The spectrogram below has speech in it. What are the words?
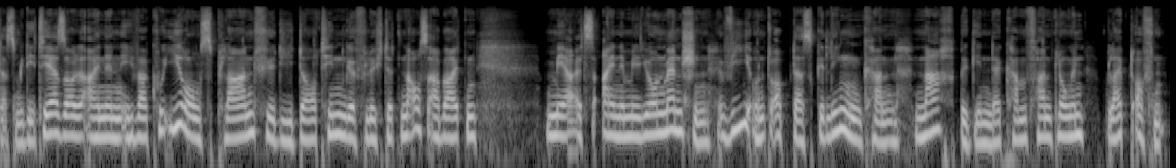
Das Militär soll einen Evakuierungsplan für die dorthin Geflüchteten ausarbeiten. Mehr als eine Million Menschen. Wie und ob das gelingen kann nach Beginn der Kampfhandlungen, bleibt offen.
